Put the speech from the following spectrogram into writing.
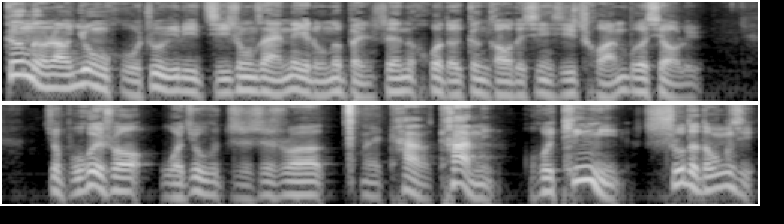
更能让用户注意力集中在内容的本身，获得更高的信息传播效率。就不会说我就只是说看看你。我会听你说的东西，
